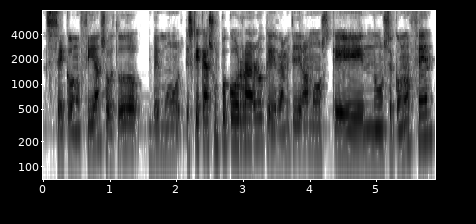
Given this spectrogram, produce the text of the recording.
se conocían, sobre todo vemos, es que es un poco raro que realmente digamos que no se conocen.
